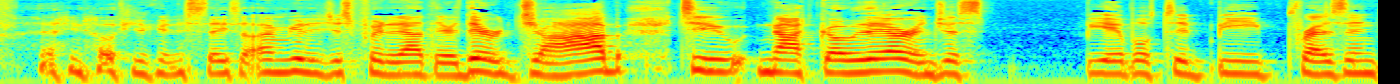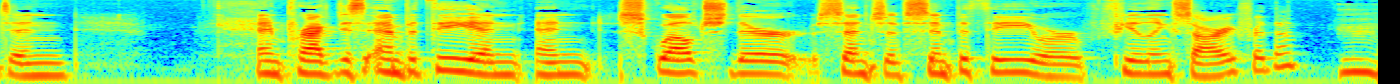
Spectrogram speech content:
I know you're going to say so. I'm going to just put it out there. Their job to not go there and just be able to be present and and practice empathy and and squelch their sense of sympathy or feeling sorry for them. Hmm.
